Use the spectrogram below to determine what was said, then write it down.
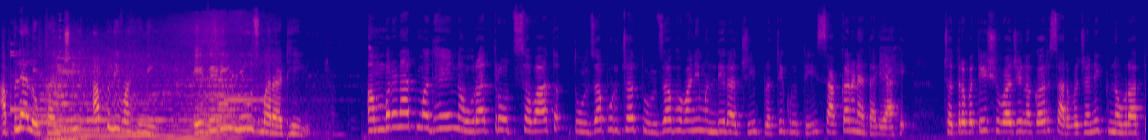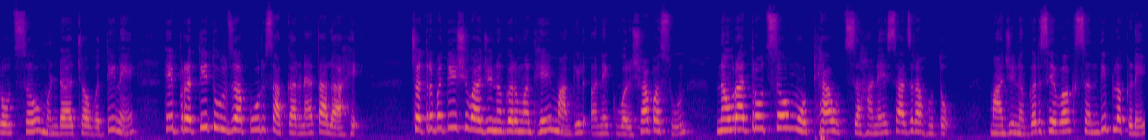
आपल्या लोकांची आपली वाहिनी एबीडी न्यूज मराठी. अंबरनाथमध्ये नवरात्रोत्सवात तुळजापूरच्या तुळजाभवानी मंदिराची प्रतिकृती साकारण्यात आली आहे. छत्रपती शिवाजीनगर सार्वजनिक नवरात्रोत्सव मंडळाच्या वतीने हे प्रति तुळजापूर साकारण्यात आलं आहे. छत्रपती शिवाजीनगरमध्ये मागील अनेक वर्षापासून नवरात्रोत्सव मोठ्या उत्साहाने साजरा होतो. माजी नगरसेवक संदीप लकडे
